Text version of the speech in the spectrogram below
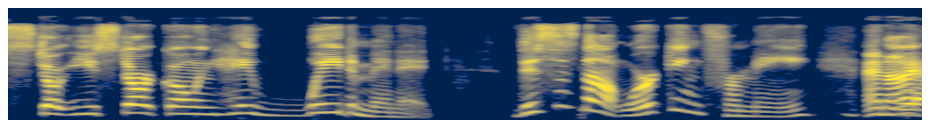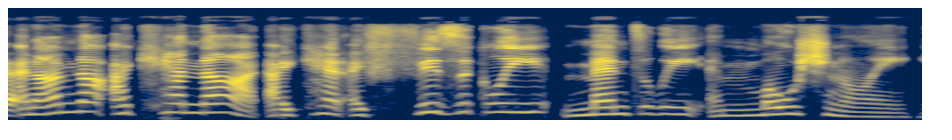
Start you start going hey wait a minute this is not working for me and yeah. i and i'm not i cannot i can't i physically mentally emotionally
